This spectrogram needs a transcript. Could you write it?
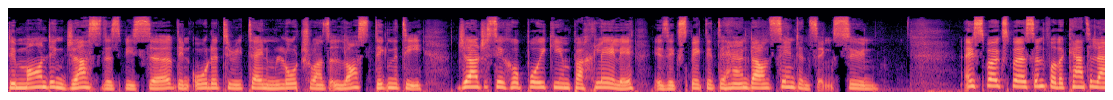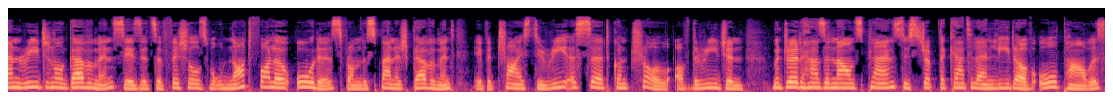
demanding justice be served in order to retain Mlotshwa's lost dignity. Judge Segopotje Mphahlele is expected to hand down sentencing soon. A spokesperson for the Catalan regional government says its officials will not follow orders from the Spanish government if it tries to reassert control of the region. Madrid has announced plans to strip the Catalan leader of all powers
